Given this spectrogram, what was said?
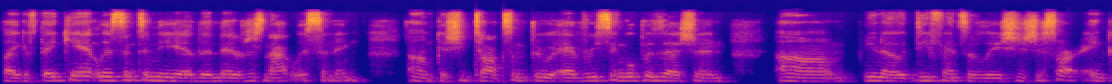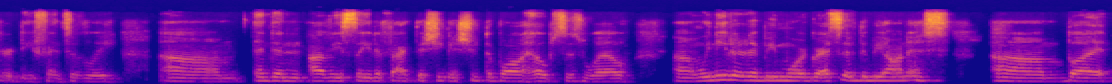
Like if they can't listen to Nia, then they're just not listening because um, she talks them through every single possession. Um, you know, defensively, she's just our anchor defensively. Um, and then obviously the fact that she can shoot the ball helps as well. Um, we need her to be more aggressive, to be honest. Um, but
